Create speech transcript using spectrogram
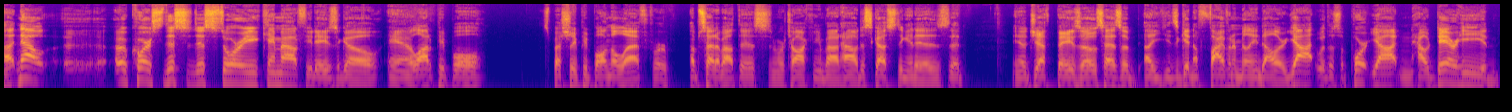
Uh, now, uh, of course, this this story came out a few days ago, and a lot of people, especially people on the left, were upset about this, and we're talking about how disgusting it is that you know Jeff Bezos has a, a he's getting a 500 million dollar yacht with a support yacht, and how dare he? And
